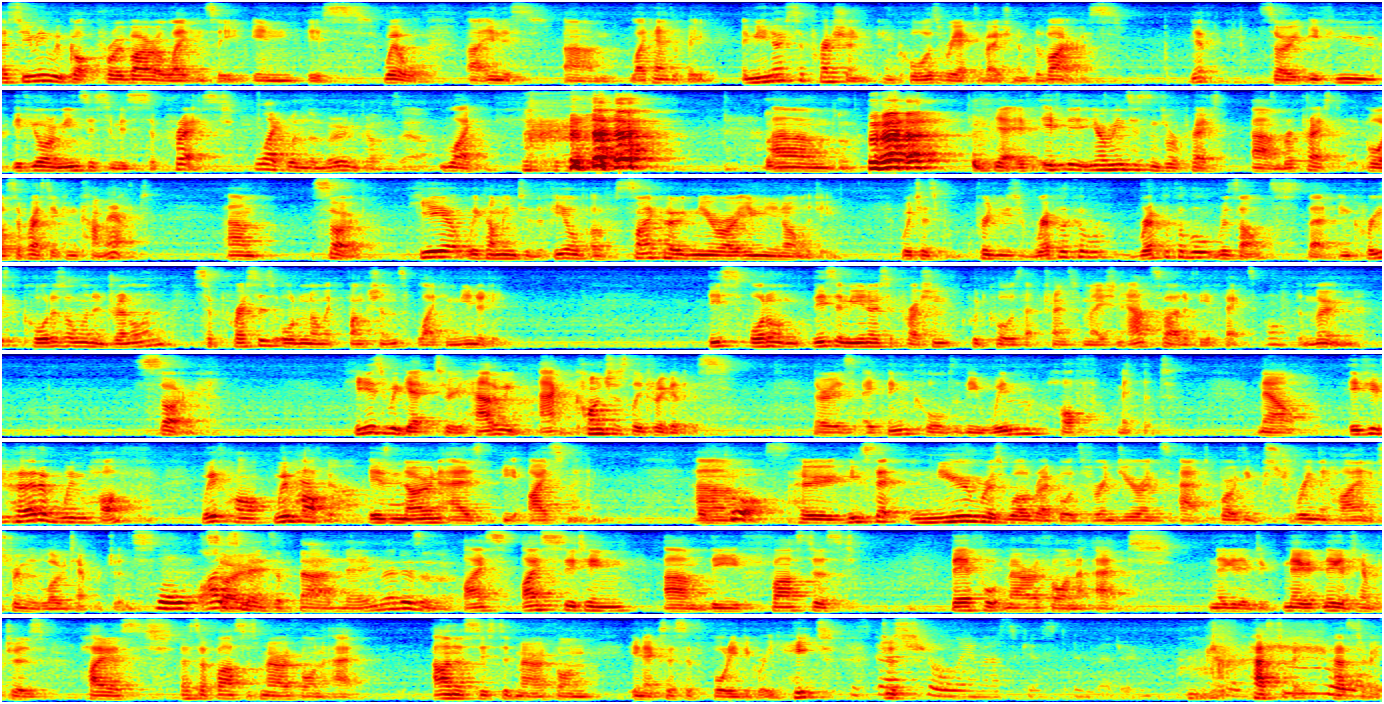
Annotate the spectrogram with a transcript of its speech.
assuming we've got proviral latency in this werewolf, uh, in this um, lycanthropy, immunosuppression can cause reactivation of the virus. Yep. So if you if your immune system is suppressed, Like when the moon comes out. like um, yeah, if, if the, your immune system's repressed, um, repressed or suppressed, it can come out. Um, so here we come into the field of psychoneuroimmunology, which has produced replicable, replicable results that increased cortisol and adrenaline suppresses autonomic functions like immunity. This, auto, this immunosuppression could cause that transformation outside of the effects of the moon. So, here's we get to how do we act consciously trigger this? there is a thing called the Wim Hof method. Now, if you've heard of Wim Hof, Wim Hof, Wim Hof is known as the Iceman. Of course. Who he set numerous world records for endurance at both extremely high and extremely low temperatures. Well, So- Iceman's a bad name, then, isn't it? ice ice sitting, um, the fastest barefoot marathon at negative neg- negative temperatures, highest that's the fastest marathon at unassisted marathon in excess of 40 degree heat. This guy's Just surely a masochist in the bedroom. has to be, has to be.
